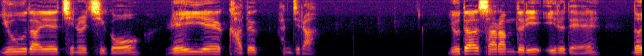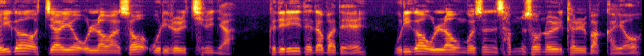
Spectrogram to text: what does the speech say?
유다의 진을 치고 레이에 가득한지라. 유다 사람들이 이르되 너희가 어찌하여 올라와서 우리를 치느냐 그들이 대답하되 우리가 올라온 것은 삼손을 결박하여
